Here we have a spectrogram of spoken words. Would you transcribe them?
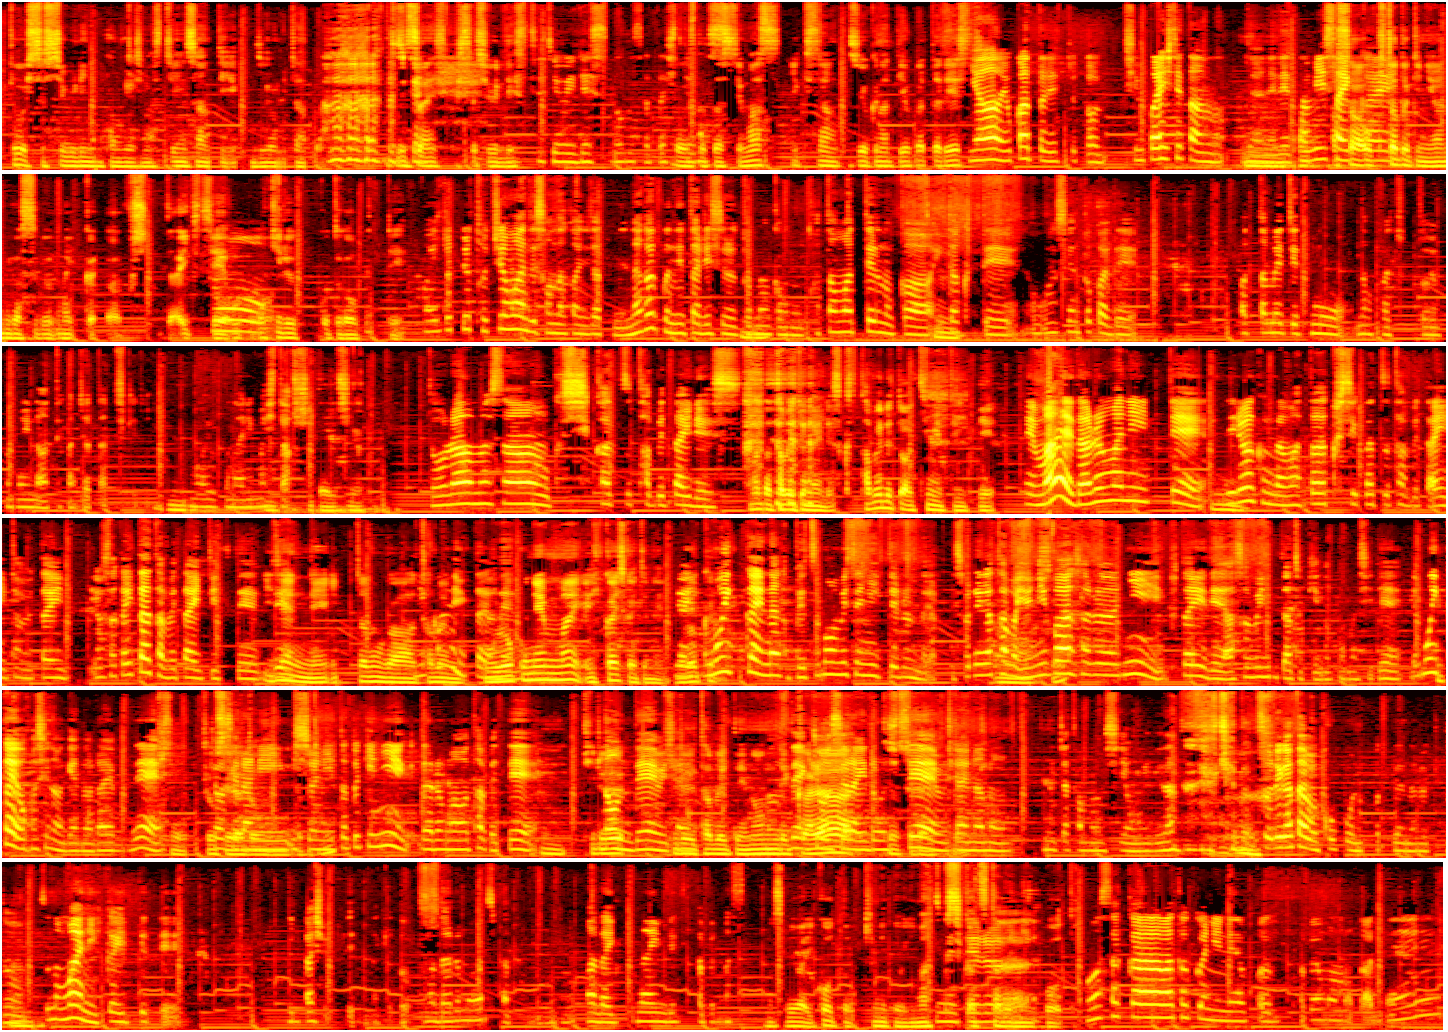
今日久しぶりな感じがします。ジェンさんっていう感じが見たのが。ジェンさん、久しぶりです。久しぶりです。ご無沙汰してます。ご無沙汰してます。ゆきさん、腰良くなってよかったです。いやー、よかったです。ちょっと心配してたんだよね。で、旅再開。朝起きた時に網がすぐ毎回、あ、不思議って起きることが多くて。割と途中までそんな感じだったね。長く寝たりするとなんかもう固まってるのか、痛くて、うん、温泉とかで温めても、なんかちょっと良くないなって感じだったんですけど、うん、まあ良くなりました。大事や。ドラムさん、串カツ食べたいです。まだ食べてないんですか？食べるとは決めていて。で、前、だるまに行って、で、りょうくんがまた串カツ食べたい、食べたい、大阪行ったら食べたいって言って、以前ね、行ったのが、多分、ね、5、6年前、1回しか行ってない。いや、もう1回なんか別のお店に行ってるんだよ。それが多分ユニバーサルに2人で遊びに行った時の話で、でもう1回は星野源のライブで、京セラに一緒に行った時に、だるまを食べて、うん、飲んで、みたいな。昼食べて飲んでから、で、京セラ移動して、みたいなのをめっちゃ楽しい思い出なんですけど、うん、それが多分個々に残ってるんだろうけど、うん、その前に一回行ってて、2箇所行ってるんだけど、まあ誰も美味しかった、ね。まだ行ってないんです。食べます。それは行こうと決めております。串カツ食べに行こうと。大阪は特にね、やっぱ食べ物がね。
